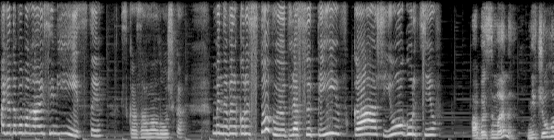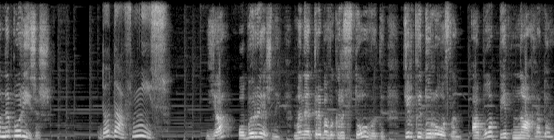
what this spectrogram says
а я допомагаю всім їсти. сказала ложка. Мене використовують для супів, каш, йогуртів. А без мене нічого не поріжеш. Додав ніж. Я обережний. Мене треба використовувати тільки дорослим або під наглядом.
